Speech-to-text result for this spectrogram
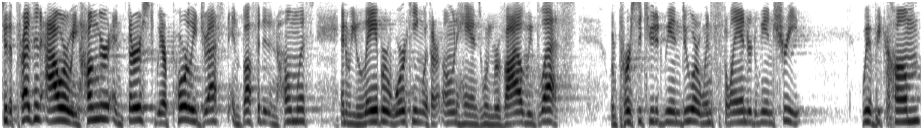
To the present hour, we hunger and thirst. We are poorly dressed and buffeted and homeless, and we labor working with our own hands. When reviled, we bless. When persecuted, we endure. When slandered, we entreat. We have become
